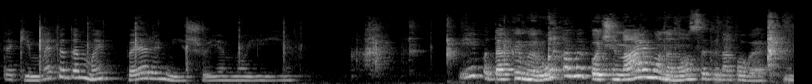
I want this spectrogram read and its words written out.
Таким методом ми перемішуємо її. І такими рухами починаємо наносити на поверхню.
